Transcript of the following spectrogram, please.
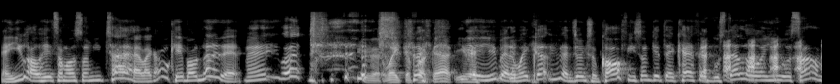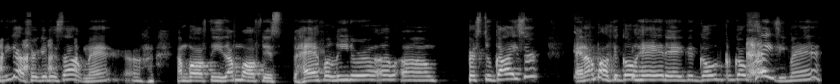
And you out here talking about something you tired. Like, I don't care about none of that, man. What? you better wake the fuck up. You yeah, you better wake up. You better drink some coffee, some get get that Cafe Bustelo in you or something. You gotta figure this out, man. I'm off these. I'm off this half a liter of um, Crystal Geyser, and I'm about to go ahead and go go crazy, man.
